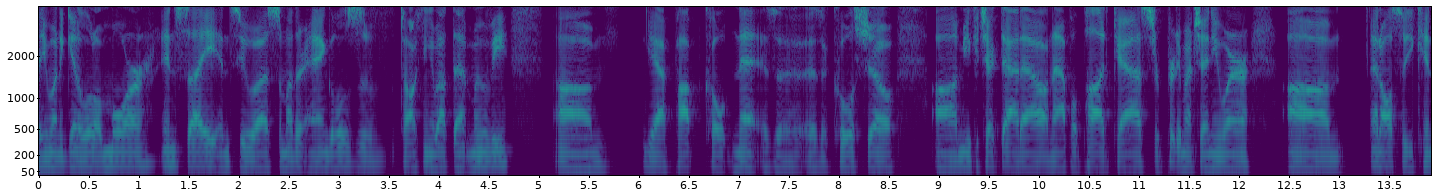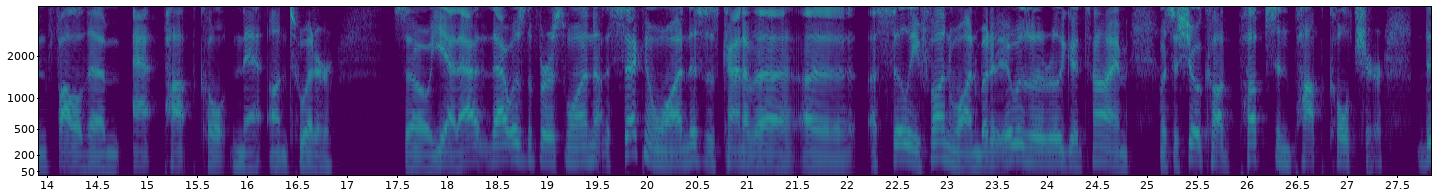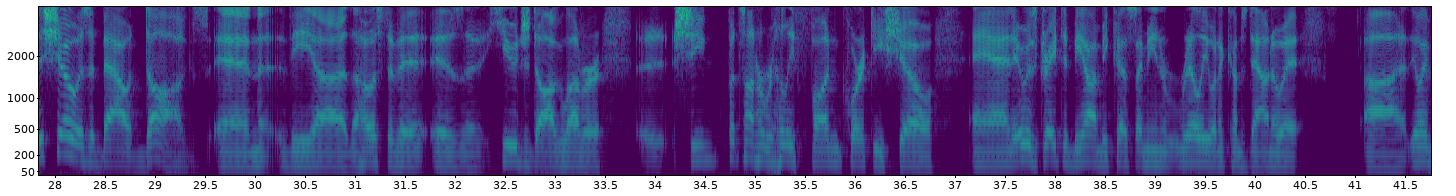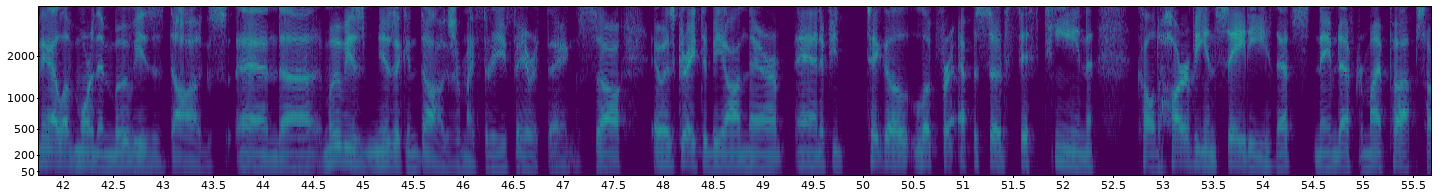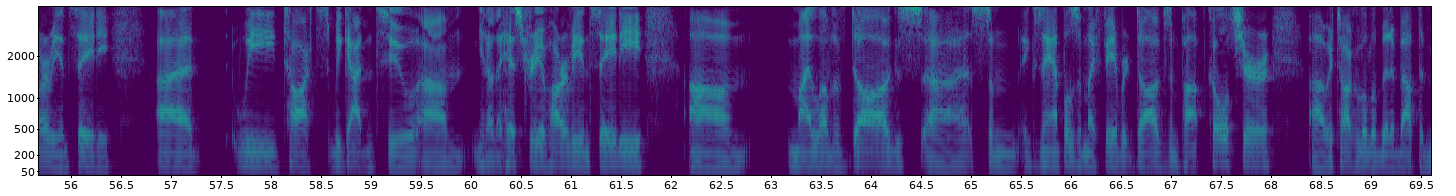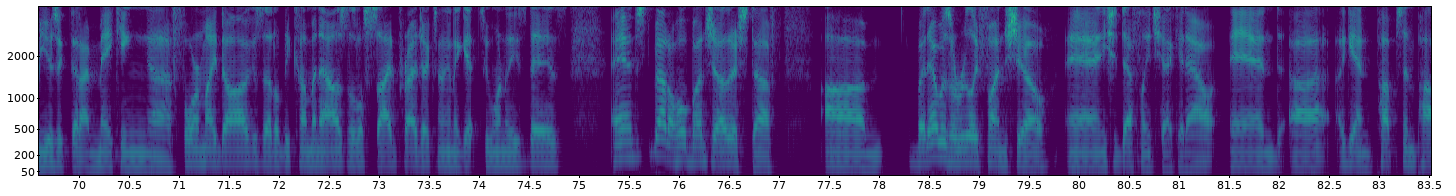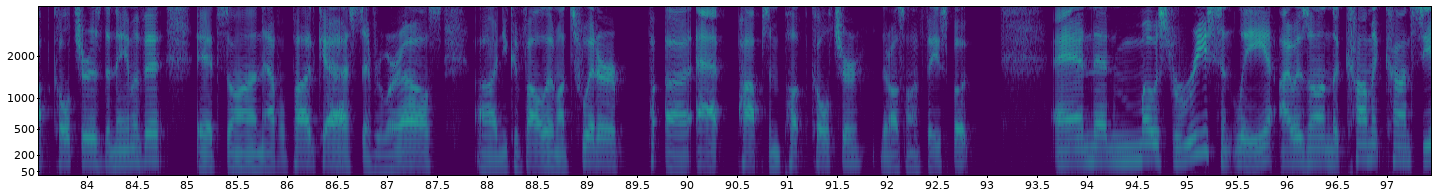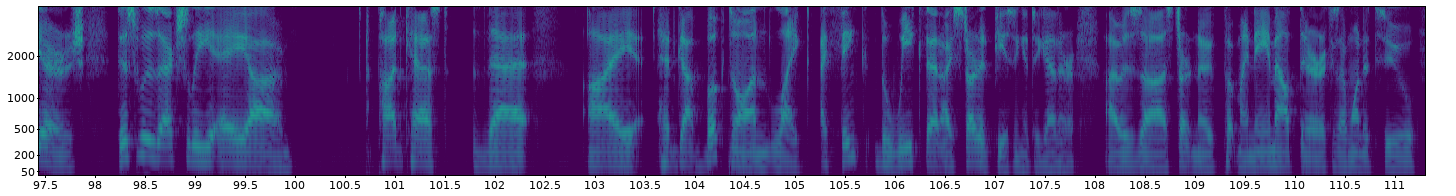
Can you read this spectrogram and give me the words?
you want to get a little more insight into uh, some other angles of talking about that movie. Um, yeah, Pop Cult Net is a is a cool show. Um, you can check that out on Apple Podcasts or pretty much anywhere. Um, and also you can follow them at Pop Cult Net on Twitter. So yeah, that that was the first one. The second one, this is kind of a a, a silly, fun one, but it, it, was a really good time. It's a show called Pups and Pop Culture. This show is about dogs, and the uh, the host of it is a huge dog lover. Uh, she puts on a really fun, quirky show, and it was great to be on because I mean, really, when it comes down to it uh, the only thing I love more than movies is dogs, and uh, movies, music, and dogs are my three favorite things. So it was great to be on there. And if you take a look for episode 15 called Harvey and Sadie, that's named after my pups, Harvey and Sadie. Uh, we talked, we got into, um, you know, the history of Harvey and Sadie, um, my love of dogs, uh, some examples of my favorite dogs in pop culture. Uh, we talk a little bit about the music that I'm making uh, for my dogs that'll be coming out as a little side project I'm going to get to one of these days, and just about a whole bunch of other stuff. Um, but that was a really fun show, and you should definitely check it out. And uh, again, Pups and Pop Culture is the name of it. It's on Apple Podcasts, everywhere else, uh, and you can follow them on Twitter uh, at Pops and Pup Culture. They're also on Facebook. And then most recently, I was on the Comic Concierge. This was actually a uh, podcast that I had got booked on, like, I think the week that I started piecing it together. I was uh, starting to put my name out there because I wanted to.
